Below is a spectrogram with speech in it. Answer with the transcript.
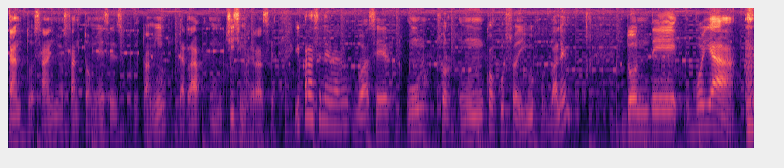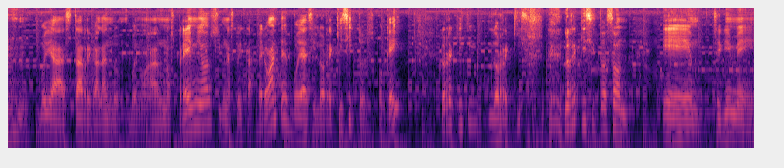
tantos años, tantos meses junto a mí. De verdad, muchísimas gracias. Y para celebrarlo, voy a hacer un, un concurso de dibujos, ¿vale? donde voy a voy a estar regalando bueno unos premios y unas cositas pero antes voy a decir los requisitos ok los requisitos, los requisitos, los requisitos son eh, seguirme,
